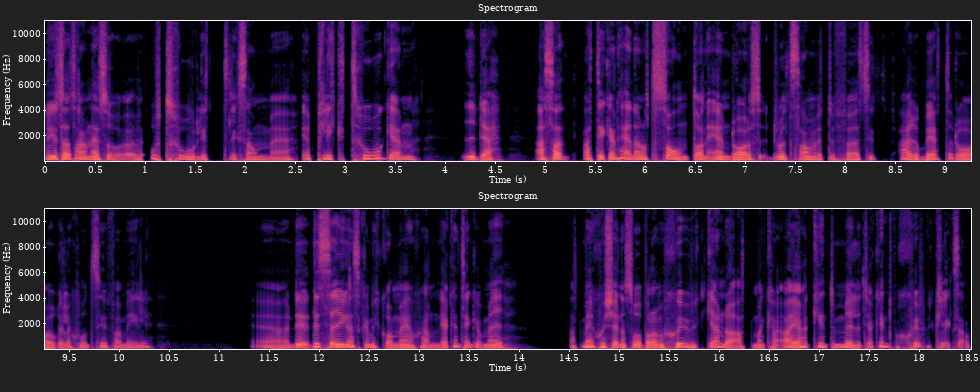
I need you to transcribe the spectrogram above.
Just att han är så otroligt liksom, eh, plikttrogen i det. Alltså att det kan hända något sånt och han ändå har dåligt samvete för sitt arbete då och relation till sin familj. Eh, det, det, säger ganska mycket om människan. Jag kan tänka mig att människor känner så bara de är sjuka ändå. Att man kan, jag har inte möjlighet, jag kan inte vara sjuk. Liksom.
